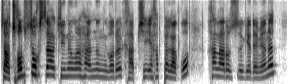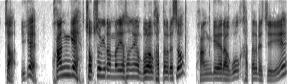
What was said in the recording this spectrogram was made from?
자, 접속사 기능을 하는 거를 같이 합해 갖고 하나로 쓰게 되면은 자, 이게 관계 접속이란 말이야. 선생님이 뭐라고 갖다 그랬어? 관계라고 갖다 그랬지.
